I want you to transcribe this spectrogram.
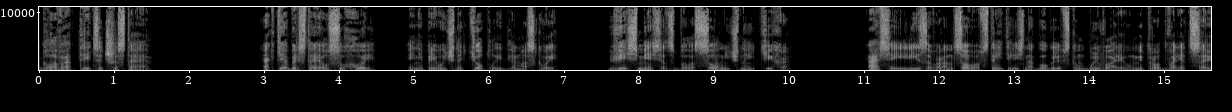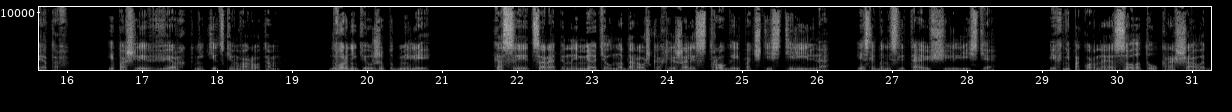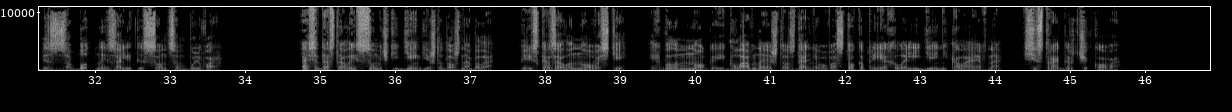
Глава 36. Октябрь стоял сухой и непривычно теплый для Москвы. Весь месяц было солнечно и тихо. Ася и Лиза Воронцова встретились на Гоголевском бульваре у метро «Дворец Советов» и пошли вверх к Никитским воротам. Дворники уже подмели. Косые царапины метел на дорожках лежали строго и почти стерильно, если бы не слетающие листья. Их непокорное золото украшало беззаботный, залитый солнцем бульвар. Ася достала из сумочки деньги, что должна была. Пересказала новости. Их было много, и главное, что с Дальнего Востока приехала Лидия Николаевна, сестра Горчакова.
